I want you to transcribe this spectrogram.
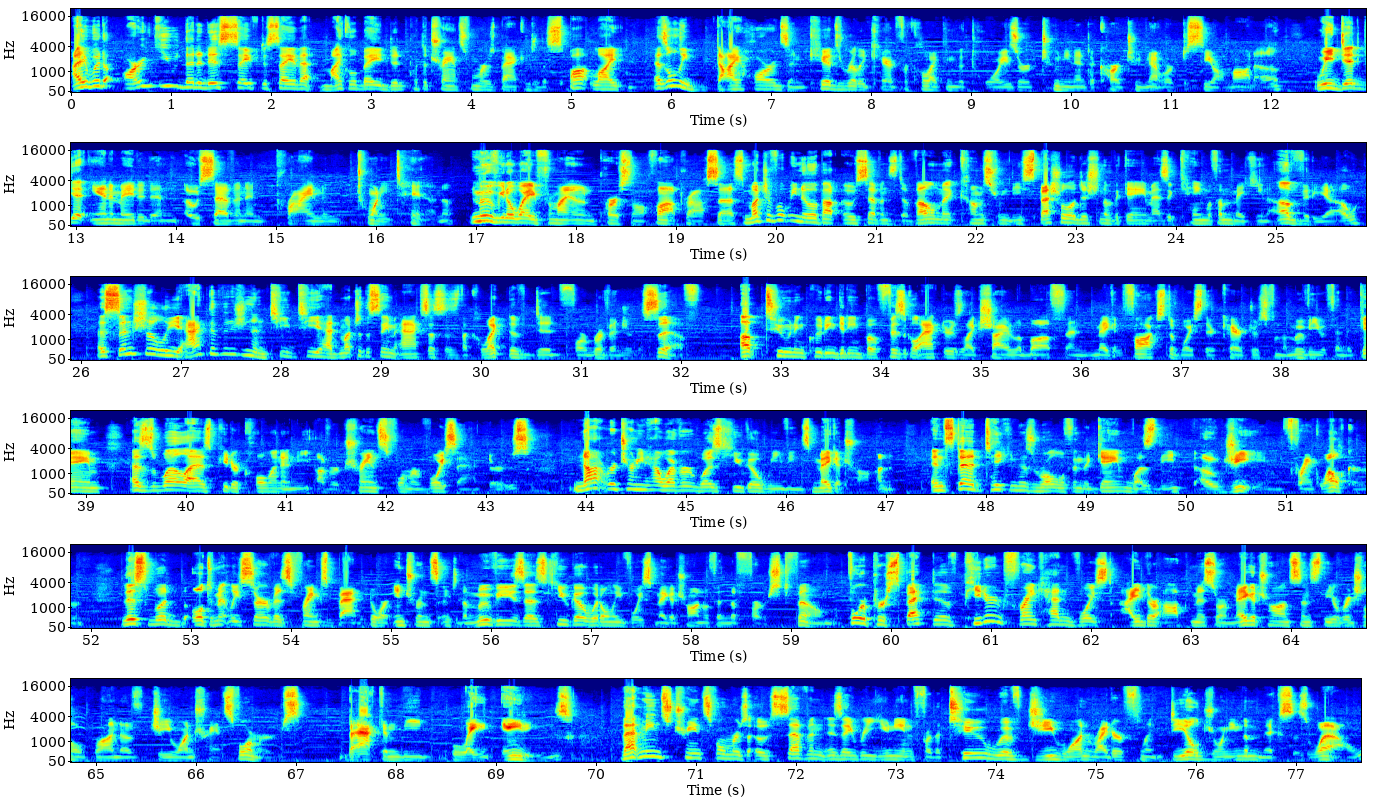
I would argue that it is safe to say that Michael Bay did put the Transformers back into the spotlight, as only diehards and kids really cared for collecting the toys or tuning into Cartoon Network to see Armada. We did get animated in 07 and Prime in 2010. Moving away from my own personal thought process, much of what we know about 07's development comes from the special edition of the game as it came with a making of video. Essentially, Activision and TT had much of the same access as the Collective did for Revenge of the Sith, up to and including getting both physical actors like Shia LaBeouf and Megan Fox to voice their characters from the movie within the game, as well as Peter Cullen and the other Transformer voice actors. Not returning, however, was Hugo Weaving's Megatron. Instead, taking his role within the game was the OG, Frank Welker. This would ultimately serve as Frank's backdoor entrance into the movies, as Hugo would only voice Megatron within the first film. For perspective, Peter and Frank hadn't voiced either Optimus or Megatron since the original run of G1 Transformers, back in the late 80s. That means Transformers 07 is a reunion for the two, with G1 writer Flint Dille joining the mix as well.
